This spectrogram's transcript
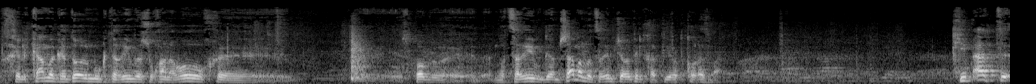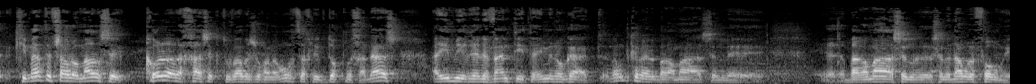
חלקם הגדול מוגדרים בשולחן ערוך, יש פה, נוצרים, גם שם נוצרים שאלות הלכתיות כל הזמן. כמעט, כמעט אפשר לומר שכל הלכה שכתובה בשולחן ערוך צריך לבדוק מחדש, האם היא רלוונטית, האם היא נוגעת. אני לא מתכוון ברמה של... ברמה של, של אדם רפורמי,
